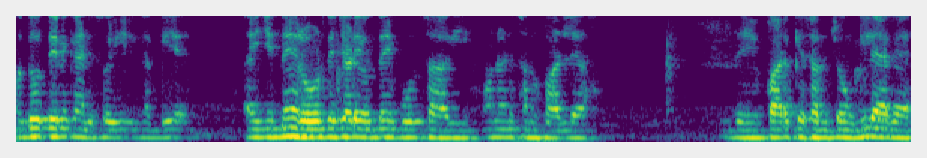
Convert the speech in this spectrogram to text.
ਉਹ ਦੋ ਤਿੰਨ ਘੰਟੇ ਸੋਰੀ ਲੱਗੇ। ਅਸੀਂ ਜਿੱਦਾਂ ਹੀ ਰੋਡ ਤੇ ਚੜੇ ਉਦਾਂ ਹੀ ਪੁਲਿਸ ਆ ਗਈ। ਉਹਨਾਂ ਨੇ ਸਾਨੂੰ ਫੜ ਲਿਆ। ਤੇ ਫੜ ਕੇ ਸਾਨੂੰ ਚੌਂਕੀ ਲੈ ਗਏ।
